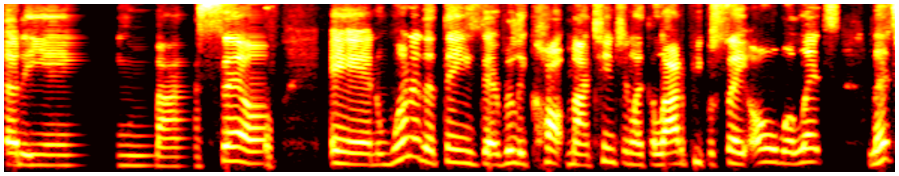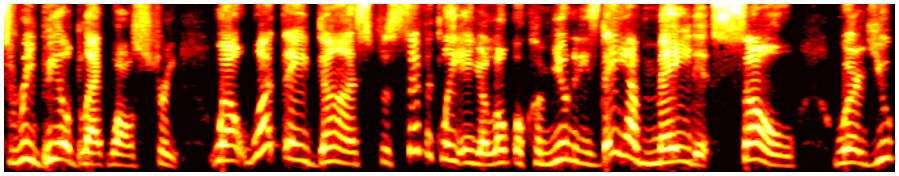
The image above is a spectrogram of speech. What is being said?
studying myself and one of the things that really caught my attention like a lot of people say oh well let's let's rebuild black wall street. Well what they've done specifically in your local communities they have made it so where you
